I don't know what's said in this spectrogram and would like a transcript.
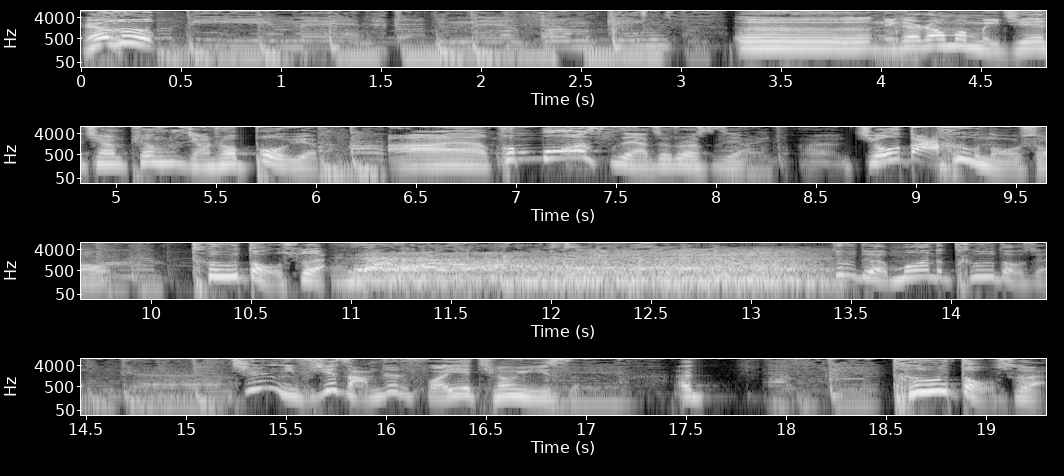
然后，呃，你看，让我们每天经平时经常抱怨，哎呀，快忙死呀！这段时间，嗯，脚打后脑勺，头倒蒜，对不对？忙的头倒蒜。其实你发现咱们这方言挺有意思。头刀算，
